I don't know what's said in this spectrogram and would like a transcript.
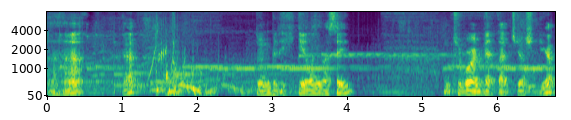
Aha. Yeah. Doing a bit of healing, I see. Not too worried about that just yet.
